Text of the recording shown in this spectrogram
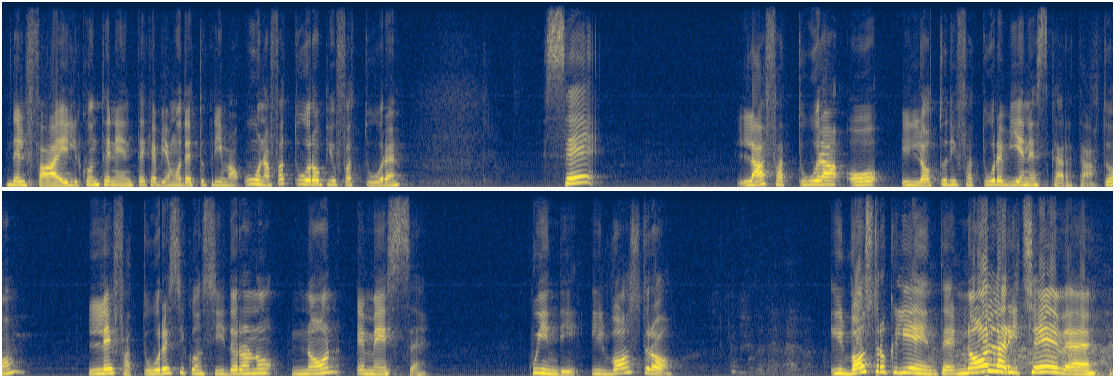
del file contenente che abbiamo detto prima una fattura o più fatture. Se la fattura o il lotto di fatture viene scartato, le fatture si considerano non emesse. Quindi il vostro, il vostro cliente non la riceve.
